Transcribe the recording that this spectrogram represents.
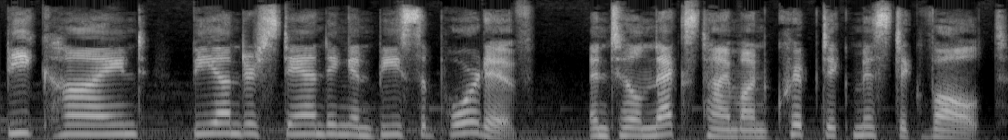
Be kind, be understanding, and be supportive. Until next time on Cryptic Mystic Vault.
